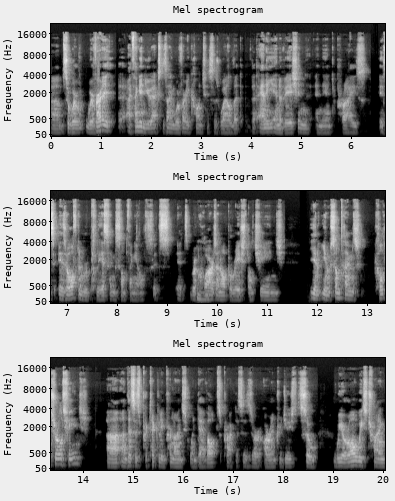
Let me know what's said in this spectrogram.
Um, so we're, we're very, I think in UX design, we're very conscious as well that, that any innovation in the enterprise is, is often replacing something else. It's, it mm-hmm. requires mm-hmm. an operational change you know, you know sometimes cultural change, uh, and this is particularly pronounced when DevOps practices are, are introduced. So we are always trying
